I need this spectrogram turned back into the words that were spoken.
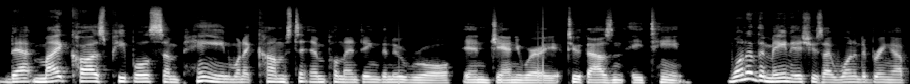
that might cause people some pain when it comes to implementing the new rule in January 2018. One of the main issues I wanted to bring up,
